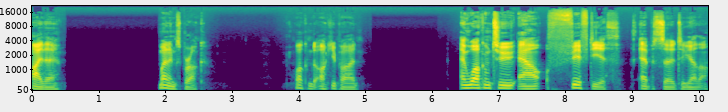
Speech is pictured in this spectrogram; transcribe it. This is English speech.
Hi there. My name's Brock. Welcome to Occupied. And welcome to our 50th episode together.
